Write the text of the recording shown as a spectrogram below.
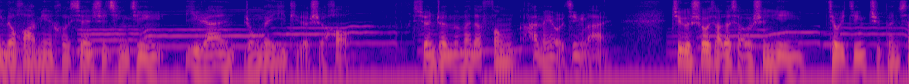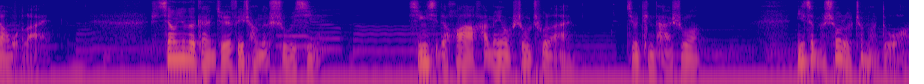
影的画面和现实情景已然融为一体的时候，旋转门外的风还没有进来，这个瘦小的小身影就已经直奔向我来。相拥的感觉非常的熟悉，欣喜的话还没有说出来，就听他说：“你怎么瘦了这么多？”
